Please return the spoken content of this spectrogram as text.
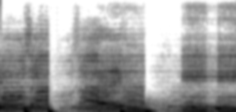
Bye. I,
